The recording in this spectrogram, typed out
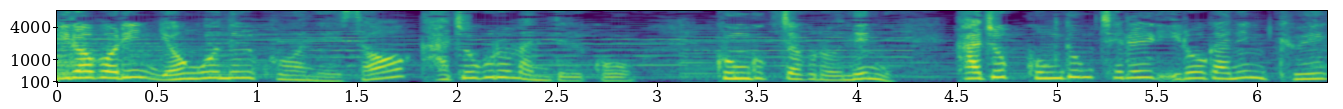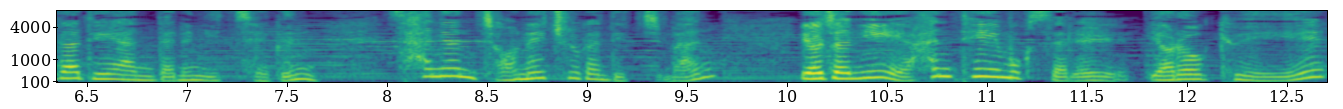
잃어버린 영혼을 구원해서 가족으로 만들고 궁극적으로는 가족 공동체를 이뤄가는 교회가 돼야 한다는 이 책은 4년 전에 출간됐지만 여전히 한태희 목사를 여러 교회에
